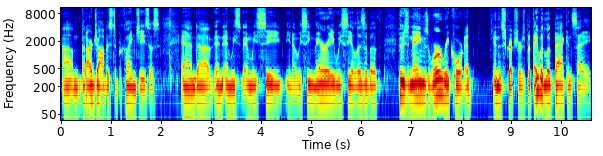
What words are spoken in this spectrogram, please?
Um, but our job is to proclaim Jesus, and uh, and and we and we see you know we see Mary, we see Elizabeth, whose names were recorded in the scriptures, but they would look back and say,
